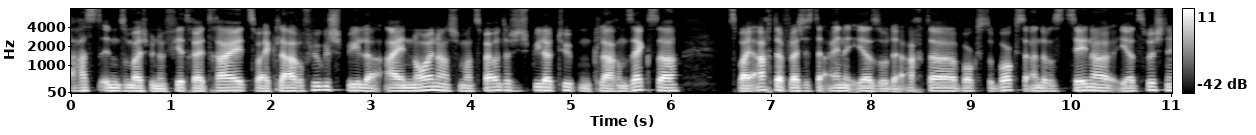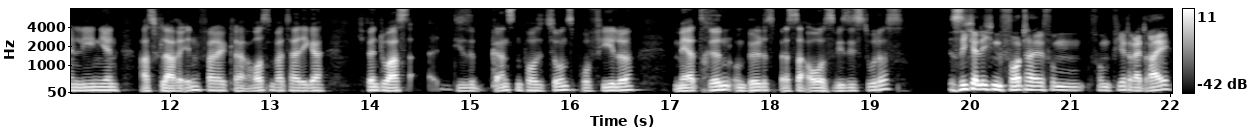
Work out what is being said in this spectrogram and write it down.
hast in zum Beispiel einem 4-3-3 zwei klare Flügelspieler, einen Neuner, schon mal zwei unterschiedliche Spielertypen, einen klaren Sechser, zwei Achter, vielleicht ist der eine eher so der Achter Box-to-Box, der andere ist Zehner, eher zwischen den Linien, hast klare Innenverteidiger, klare Außenverteidiger. Ich finde, du hast diese ganzen Positionsprofile mehr drin und bildest besser aus. Wie siehst du das? Ist sicherlich ein Vorteil vom, vom 4-3-3,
